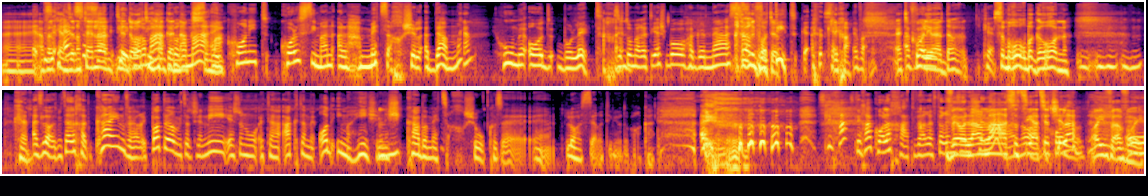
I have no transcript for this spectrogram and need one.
אה, אבל כן, זה נותן לדורותי ברמה- הגנה ברמה קסומה. האיקונית, כל סימן על המצח של אדם, כן. הוא מאוד בולט. אכן. זאת אומרת, יש בו הגנה. סביבתית. כן, סליחה. הבנו. את כל יד כן. סמרור בגרון. כן. אז לא, אז מצד אחד קין והארי פוטר, מצד שני יש לנו את האקט המאוד אימהי של נשיקה במצח, שהוא כזה, אה, לא הסרט עם יהודה ברקן. סליחה, סליחה, כל אחת והרפרנסים שלה. ועולם נועה, האסוציאציות שלה. אוי ואבוי. אמ,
